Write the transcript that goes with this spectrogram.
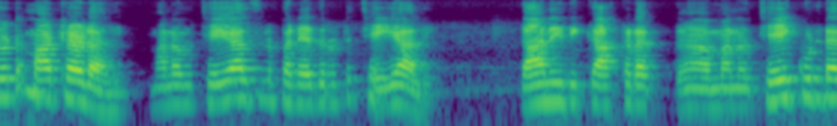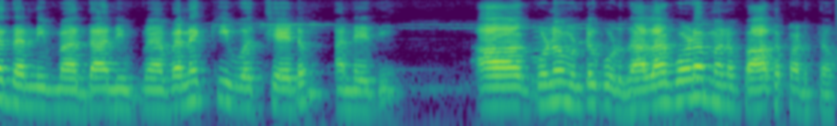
చోట మాట్లాడాలి. మనం చేయాల్సిన పని ఎదురుంటే చేయాలి. దానిని అక్కడ మనం చేయకుండా దాన్ని దాన్ని వెనక్కి వచ్చేయడం అనేది ఆ గుణం ఉండకూడదు. అలా కూడా మనం బాధపడతాం.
